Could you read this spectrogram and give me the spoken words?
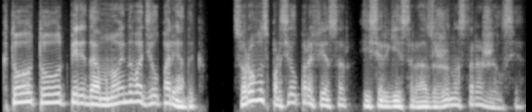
«Кто тут передо мной наводил порядок?» — сурово спросил профессор, и Сергей сразу же насторожился.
